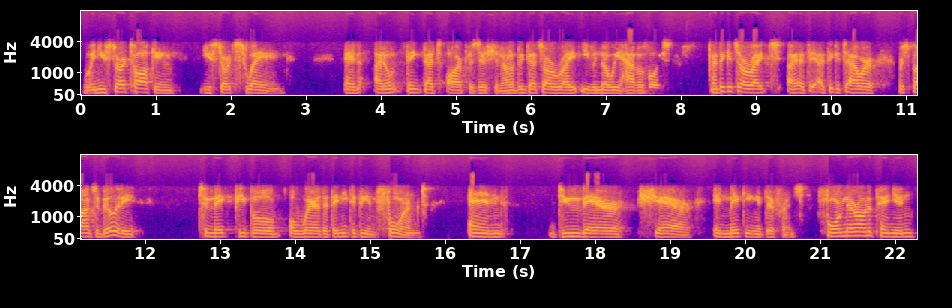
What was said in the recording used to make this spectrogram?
when you start talking, you start swaying and I don't think that's our position. I don't think that's our right, even though we have a voice. I think it's our right. I, th- I think it's our responsibility to make people aware that they need to be informed and do their share in making a difference. Form their own opinion,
